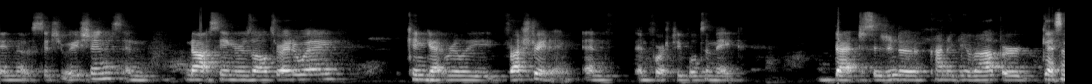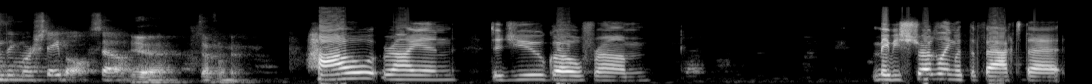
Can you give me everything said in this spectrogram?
in those situations and not seeing results right away can get really frustrating and and force people to make that decision to kind of give up or get something more stable. So yeah, definitely. How Ryan did you go from maybe struggling with the fact that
